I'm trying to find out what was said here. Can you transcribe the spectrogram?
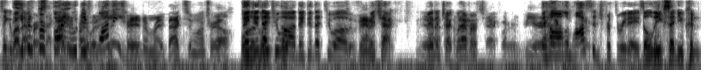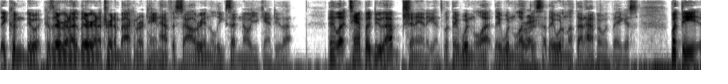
think about Even that for a for second. fun- it would be funny. Just traded him right back to Montreal. They Well, the did that to, the- uh, they did that to, uh, So Vanecek. Vanecek. Yeah, Vanecek, whatever. Vanecek, whatever. Viera, They held him hostage for three days. The league said you couldn't they couldn't do it because they were gonna they were gonna trade him back and retain half his salary, and the league said no, you can't do that. They let Tampa do that shenanigans, but they wouldn't let they wouldn't let Right. this they wouldn't let that happen with Vegas. But the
